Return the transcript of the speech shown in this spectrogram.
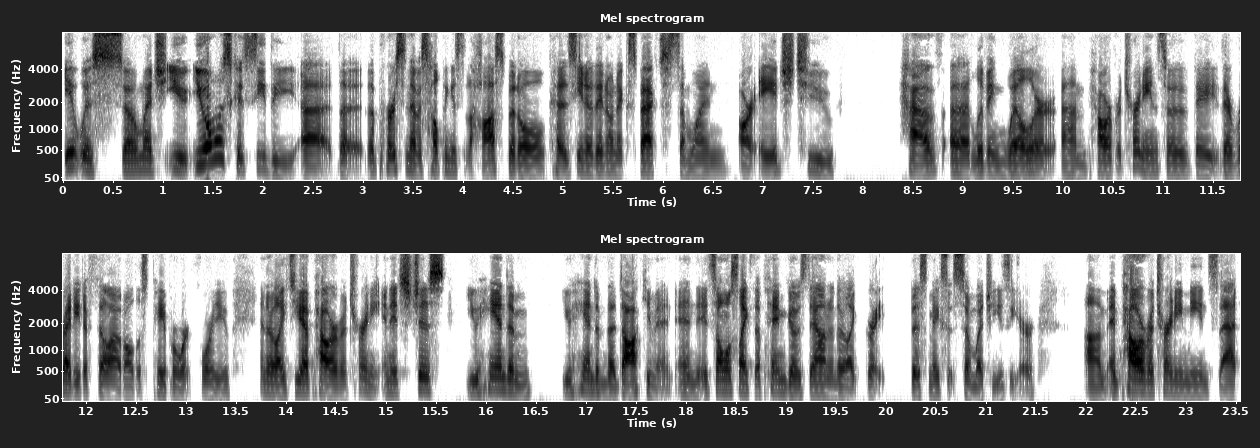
it was so much you you almost could see the uh, the the person that was helping us at the hospital because you know they don't expect someone our age to have a living will or um, power of attorney and so they they're ready to fill out all this paperwork for you. And they're like do you have power of attorney? And it's just you hand them you hand them the document and it's almost like the pen goes down and they're like great this makes it so much easier. Um, and power of attorney means that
